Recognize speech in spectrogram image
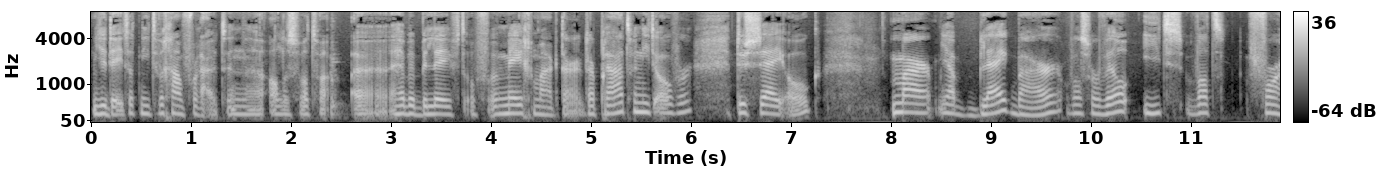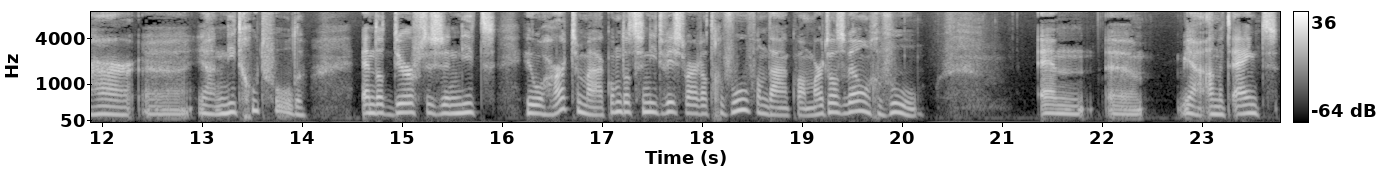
je deed dat niet, we gaan vooruit. En uh, alles wat we uh, hebben beleefd of meegemaakt, daar, daar praten we niet over. Dus zij ook. Maar ja, blijkbaar was er wel iets wat voor haar uh, ja, niet goed voelde. En dat durfde ze niet heel hard te maken... omdat ze niet wist waar dat gevoel vandaan kwam. Maar het was wel een gevoel. En uh, ja, aan het eind,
